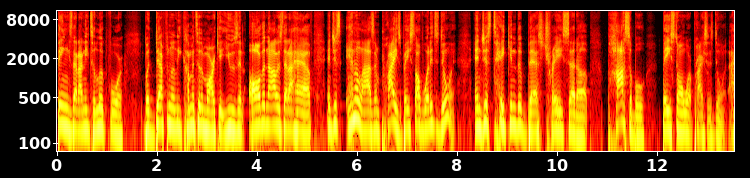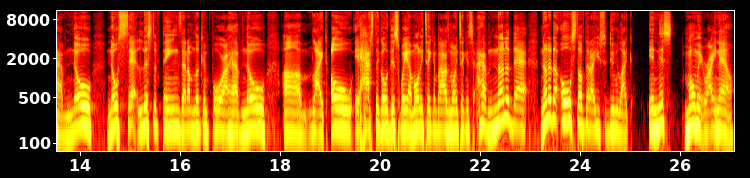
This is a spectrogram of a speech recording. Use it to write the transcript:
things that I need to look for, but definitely coming to the market using all the knowledge that I have and just analyzing price based off what it's doing and just taking the best trade setup possible based on what price is doing. I have no no set list of things that I'm looking for. I have no um like oh it has to go this way. I'm only taking buys. I'm only taking. I have none of that. None of the old stuff that I used to do. Like in this moment right now.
